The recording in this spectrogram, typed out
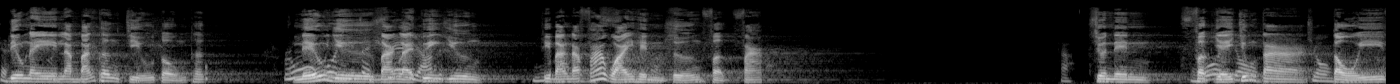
Điều này làm bản thân chịu tổn thất. Nếu như bạn lại tuyên dương Thì bạn đã phá hoại hình tượng Phật Pháp. Cho nên Phật dạy chúng ta Tội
